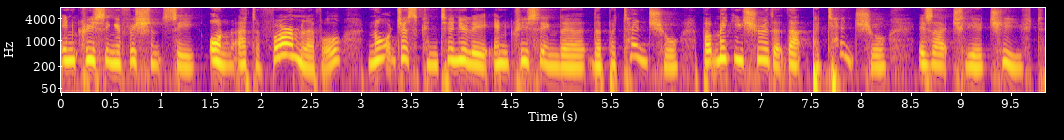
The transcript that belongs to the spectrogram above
increasing efficiency on at a farm level, not just continually increasing the, the potential, but making sure that that potential is actually achieved.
